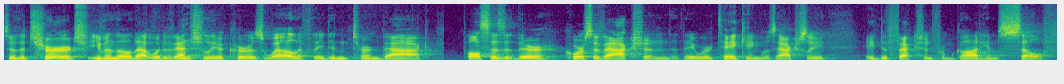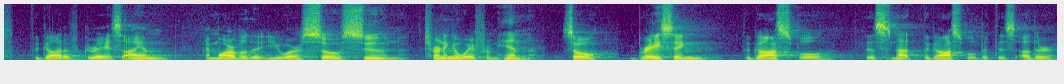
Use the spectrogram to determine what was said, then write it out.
to the church, even though that would eventually occur as well if they didn't turn back. Paul says that their course of action that they were taking was actually a defection from God Himself, the God of grace. I am I marvel that you are so soon turning away from Him. So, bracing the gospel, this not the gospel, but this other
